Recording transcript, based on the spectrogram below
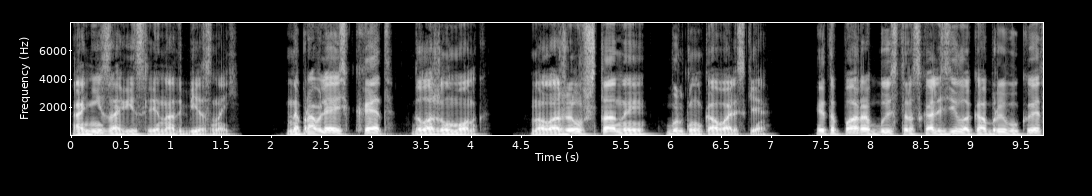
Они зависли над бездной. «Направляясь к Кэт», — доложил Монг. «Наложил в штаны», — буркнул Ковальский. Эта пара быстро скользила к обрыву Кэт,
